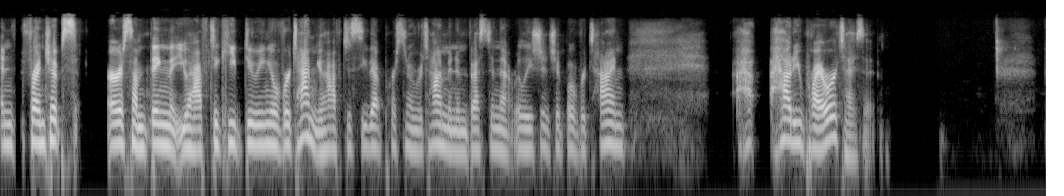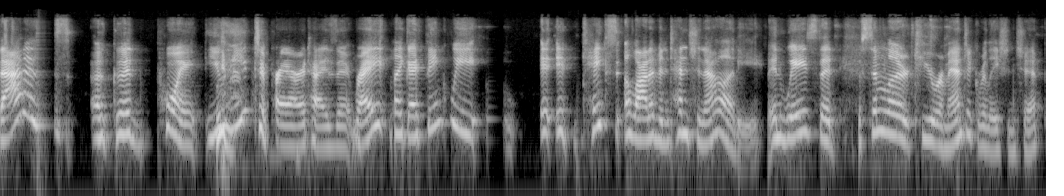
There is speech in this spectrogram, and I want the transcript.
and friendships or something that you have to keep doing over time. You have to see that person over time and invest in that relationship over time. How, how do you prioritize it? That is a good point. You need to prioritize it, right? Like, I think we, it, it, takes a lot of intentionality in ways that similar to your romantic relationship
